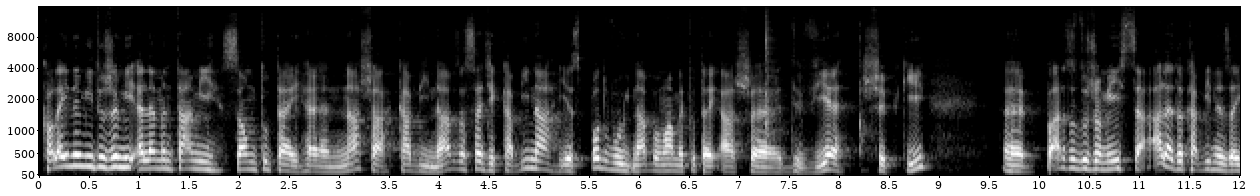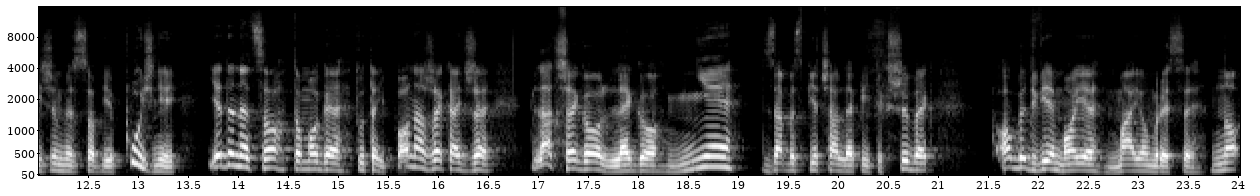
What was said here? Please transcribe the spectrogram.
Kolejnymi dużymi elementami są tutaj e, nasza kabina. W zasadzie kabina jest podwójna, bo mamy tutaj aż e, dwie szybki. E, Bardzo dużo miejsca, ale do kabiny zajrzymy sobie później. Jedyne co, to mogę tutaj ponarzekać, że dlaczego Lego nie zabezpiecza lepiej tych szybek. Obydwie moje mają rysy. No,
